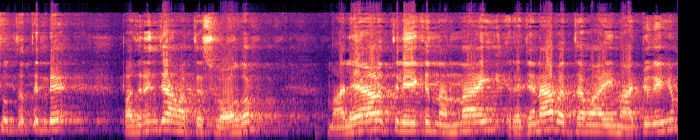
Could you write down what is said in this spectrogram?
സൂക്തത്തിന്റെ പതിനഞ്ചാമത്തെ ശ്ലോകം മലയാളത്തിലേക്ക് നന്നായി രചനാബദ്ധമായി മാറ്റുകയും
